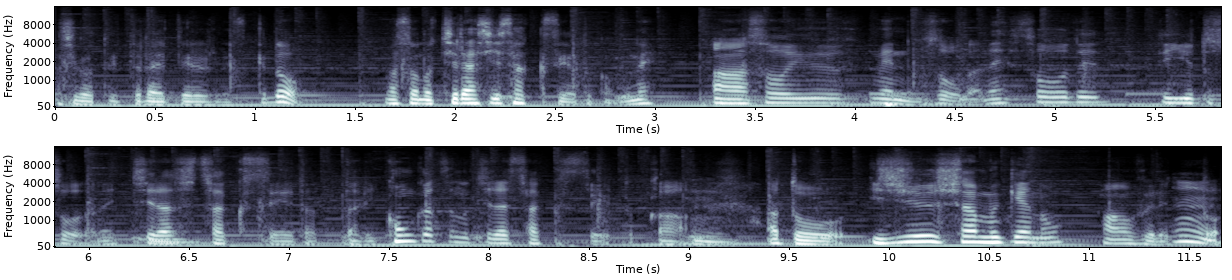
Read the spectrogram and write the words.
お仕事いただいてるんですけど、まあ、そのチラシ作成とかもね。ああそういう面でもそうだね。そうでって言うとそうだね。チラシ作成だったり、婚活のチラシ作成とか、あと移住者向けのパンフレット、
